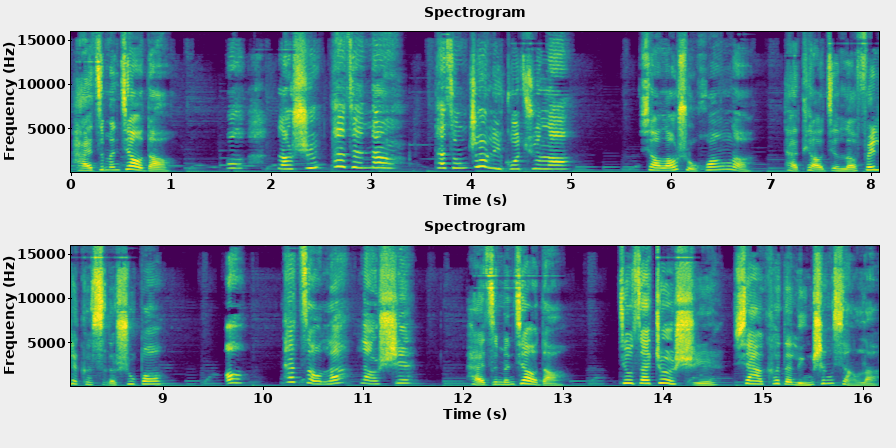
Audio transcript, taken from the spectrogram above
孩子们叫道：“哦，老师，他在那儿，他从这里过去了。”小老鼠慌了，它跳进了菲利克斯的书包。“哦，他走了，老师。”孩子们叫道。就在这时，下课的铃声响了。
